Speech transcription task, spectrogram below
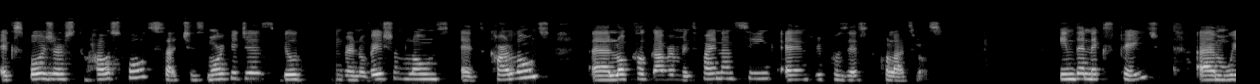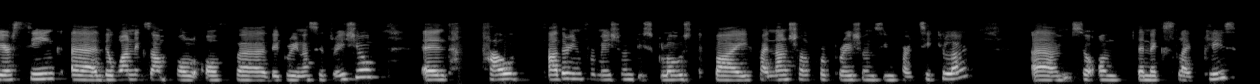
exposures to households such as mortgages, building renovation loans and car loans, uh, local government financing and repossessed collaterals. In the next page, um, we are seeing uh, the one example of uh, the green asset ratio and how other information disclosed by financial corporations in particular. Um, so on the next slide, please.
